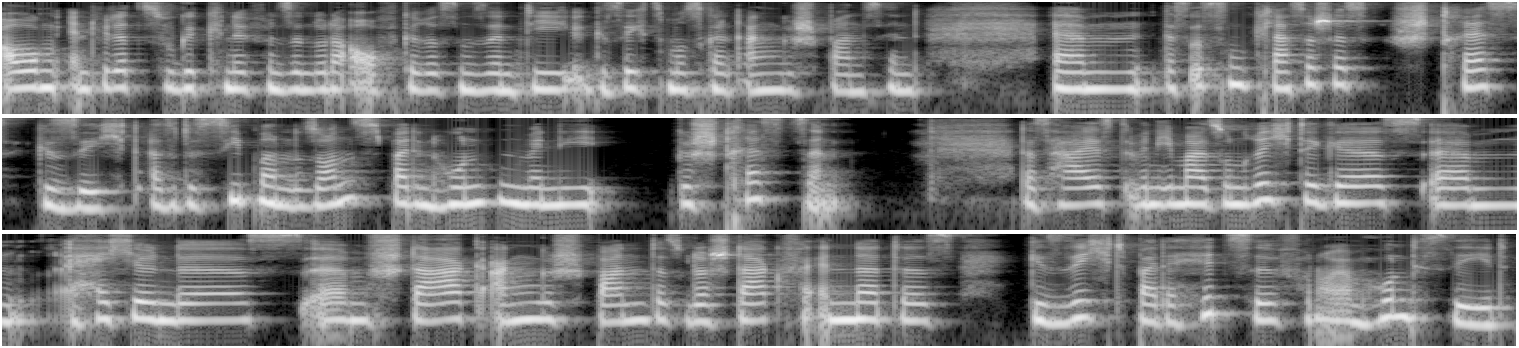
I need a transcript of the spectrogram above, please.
Augen entweder zugekniffen sind oder aufgerissen sind, die Gesichtsmuskeln angespannt sind. Ähm, das ist ein klassisches Stressgesicht. Also das sieht man sonst bei den Hunden, wenn die gestresst sind. Das heißt, wenn ihr mal so ein richtiges, ähm, hechelndes, ähm, stark angespanntes oder stark verändertes Gesicht bei der Hitze von eurem Hund seht,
